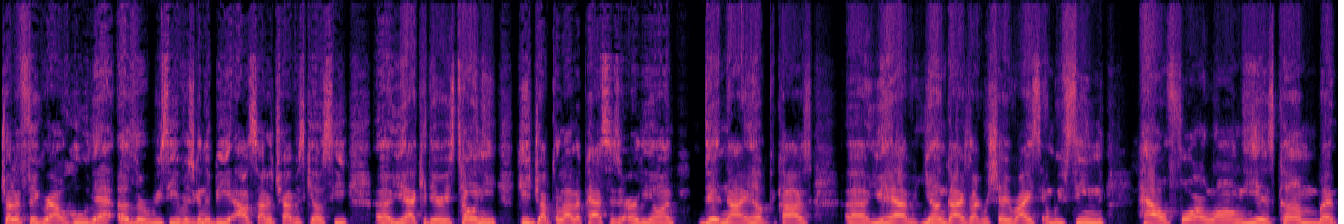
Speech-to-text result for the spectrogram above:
try to figure out who that other receiver is going to be outside of Travis Kelce. Uh, you had Kadarius Toney. He dropped a lot of passes early on, did not help the cause. Uh, you have young guys like Rashee Rice, and we've seen how far along he has come, but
